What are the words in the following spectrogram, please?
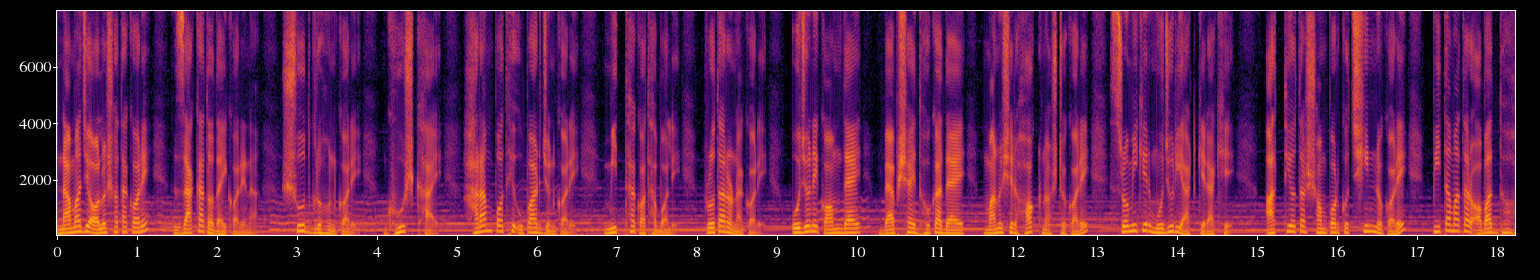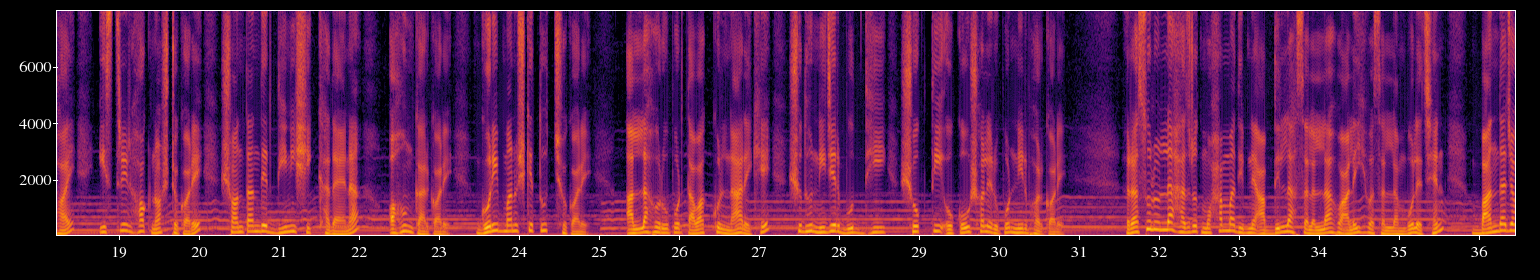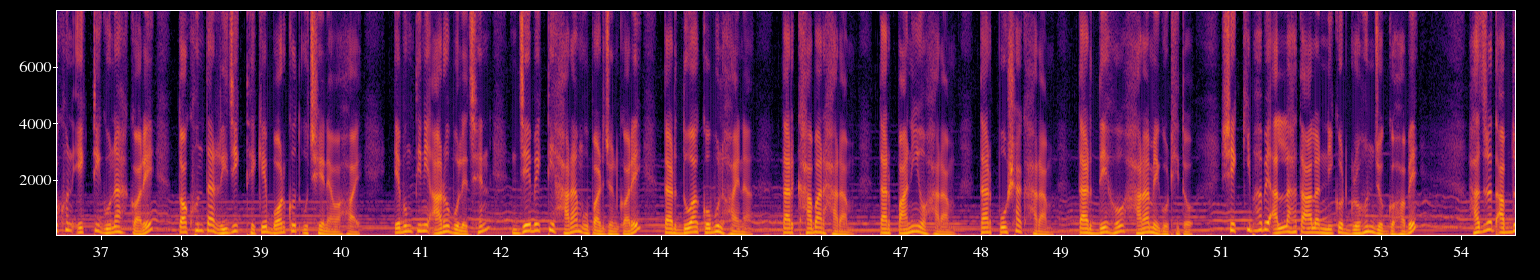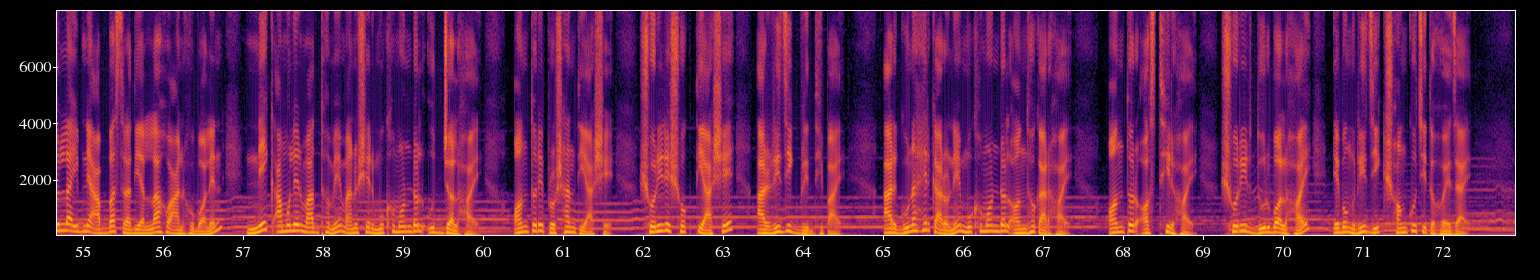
নামাজে অলসতা করে জাকাত আদায় করে না, সুদ গ্রহণ করে, ঘুষ খায়, হারাম পথে উপার্জন করে, মিথ্যা কথা বলে, প্রতারণা করে, ওজনে কম দেয়, ব্যবসায় ধোকা দেয়, মানুষের হক নষ্ট করে, শ্রমিকের মজুরি আটকে রাখে আত্মীয়তার সম্পর্ক ছিন্ন করে, পিতামাতার অবাধ্য হয়, স্ত্রীর হক নষ্ট করে, সন্তানদের দিনই শিক্ষা দেয় না, অহংকার করে, গরিব মানুষকে তুচ্ছ করে। আল্লাহর উপর তাওয়াক্কুল না রেখে শুধু নিজের বুদ্ধি, শক্তি ও কৌশলের উপর নির্ভর করে। রাসূলুল্লাহ হজরত মোহাম্মদ ইবনে আবদুল্লাহ সাল্লাহ আলিহাসাল্লাম বলেছেন, বান্দা যখন একটি গুনাহ করে, তখন তার রিজিক থেকে বরকত উছিয়ে নেওয়া হয়। এবং তিনি আরও বলেছেন, যে ব্যক্তি হারাম উপার্জন করে, তার দোয়া কবুল হয় না। তার খাবার হারাম, তার পানীয় হারাম, তার পোশাক হারাম, তার দেহ হারামে গঠিত। সে কীভাবে আল্লাহ তাআলার নিকট গ্রহণযোগ্য হবে? হজরত আবদুল্লাহ ইবনে আব্বাস রাদিয়াল্লাহ আনহু বলেন, নেক আমলের মাধ্যমে মানুষের মুখমণ্ডল উজ্জ্বল হয়, অন্তরে প্রশান্তি আসে, শরীরে শক্তি আসে আর রিজিক বৃদ্ধি পায়। আর গুনাহের কারণে মুখমণ্ডল অন্ধকার হয়। অন্তর অস্থির হয়, শরীর দুর্বল হয় এবং রিজিক সংকুচিত হয়ে যায়।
